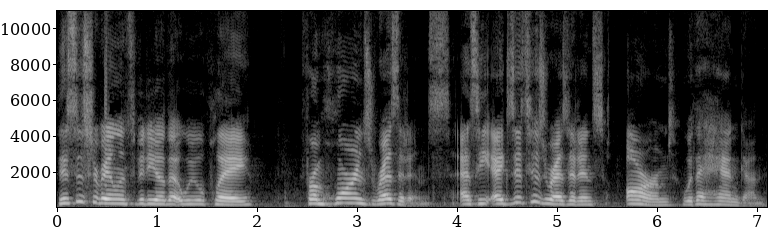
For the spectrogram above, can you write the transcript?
This is surveillance video that we will play from Horn's residence as he exits his residence armed with a handgun.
